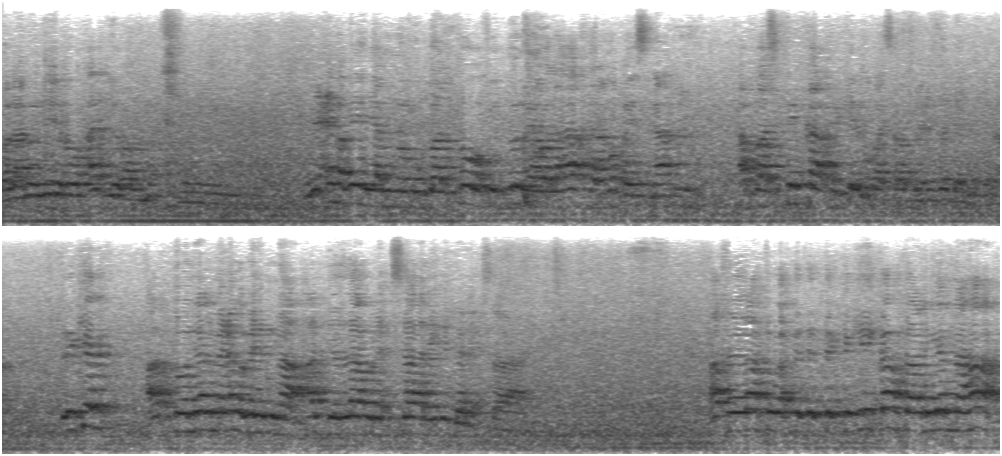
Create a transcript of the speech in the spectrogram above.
نضيع أجر المحسنين. نعم به أنه مقلقه في الدنيا والآخرة ما بيسنا أباس تين كافر كل ما بيس رب العزة جل جلاله؟ لكن الدنيا المعنى بهن الجزاء الإحسان إلا الإحسان؟ أخيرات وحدة التككي كهتا لأنها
